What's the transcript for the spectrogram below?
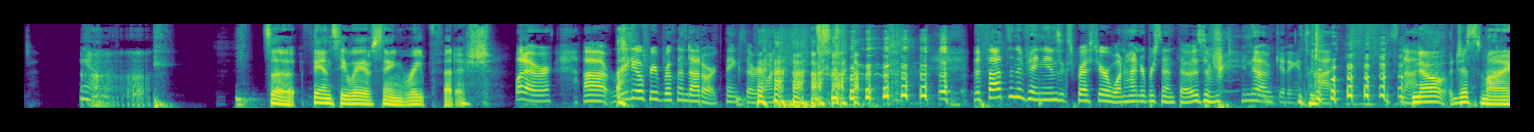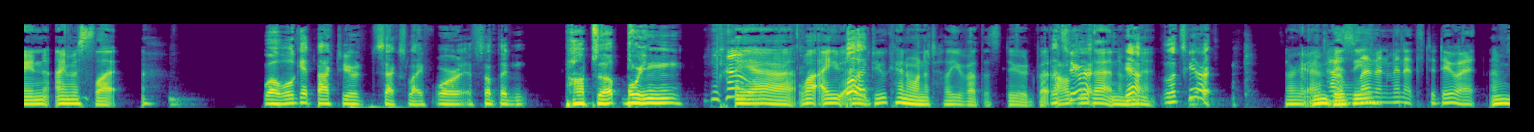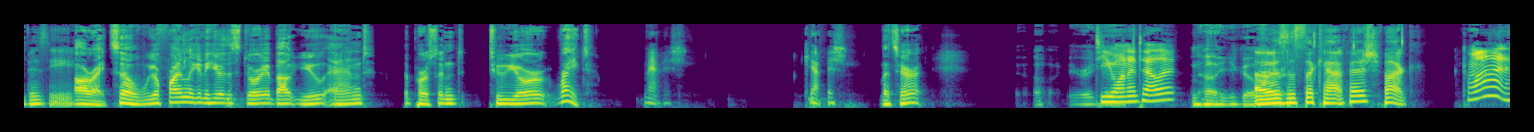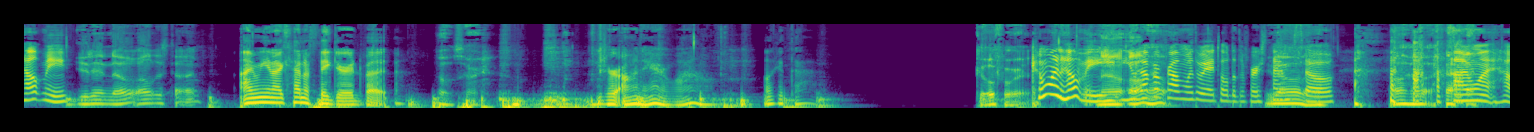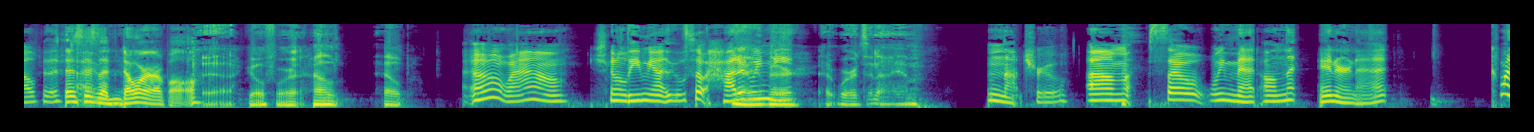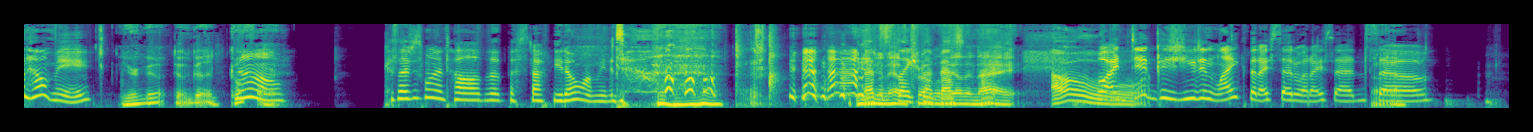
Yeah, It's a fancy way of saying rape fetish. whatever. Uh, RadioFreeBrooklyn.org. Thanks, everyone. the thoughts and opinions expressed here are 100% those of. No, I'm kidding. It's not. It's not. no, just mine. I'm a slut. Well, we'll get back to your sex life, or if something pops up, boing. Yeah. Well, I, I do kind of want to tell you about this dude, but I'll do it. that in a yeah, minute. let's hear it. Sorry, We've I'm had busy. 11 minutes to do it. I'm busy. All right, so we're finally going to hear the story about you and the person to your right. Matfish. Catfish. Let's hear it. Oh, here we Do you want to tell it? No, you go. Oh, for is it. this the catfish? Fuck. Come on, help me. You didn't know all this time? I mean, I kind of figured, but Oh, sorry. you're on air. Wow. Look at that. Go for it. Come on, help me. No, you I'll have a problem with the way I told it the first time, No, so no. I'll help. I want help this This time. is adorable. Yeah, go for it. I'll help. Oh wow. You're gonna leave me out. So how did Yeah, we you're meet? better At words than I am. Not true. Um, so we met on the internet. Come on, help me. You're good. Doing good. Go No. For Because I just want to tell the, the stuff you don't want me to tell. That's have like the best the other part. night. Oh. well, I did because you didn't like that I said what I said. Oh, so,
